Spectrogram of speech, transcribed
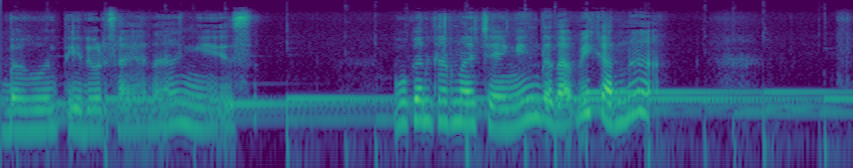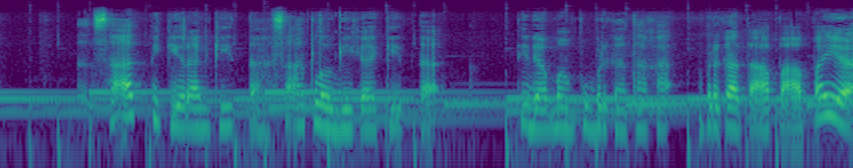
bangun tidur saya nangis. Bukan karena cengeng tetapi karena saat pikiran kita saat logika kita tidak mampu berkata berkata apa-apa ya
